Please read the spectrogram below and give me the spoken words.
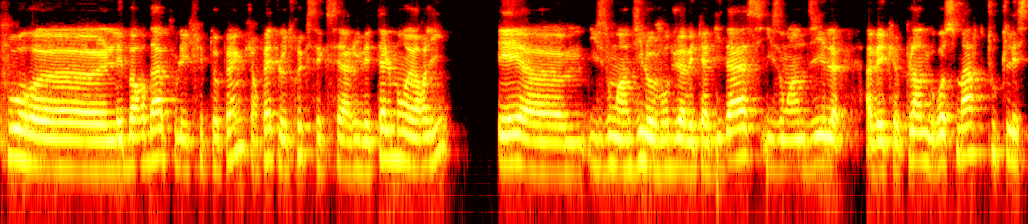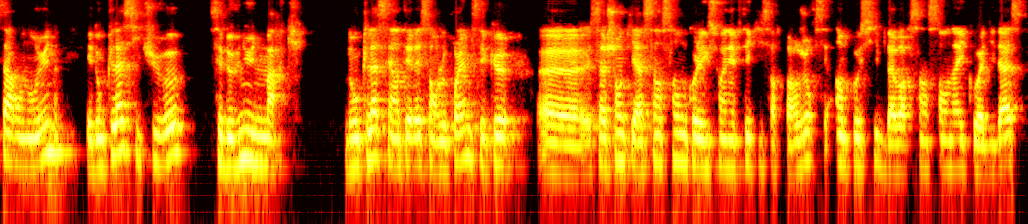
pour euh, les board apps ou les CryptoPunk, en fait, le truc, c'est que c'est arrivé tellement early et euh, ils ont un deal aujourd'hui avec Adidas, ils ont un deal avec plein de grosses marques, toutes les stars en ont une. Et donc là, si tu veux, c'est devenu une marque. Donc là, c'est intéressant. Le problème, c'est que, euh, sachant qu'il y a 500 collections NFT qui sortent par jour, c'est impossible d'avoir 500 Nike ou Adidas.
